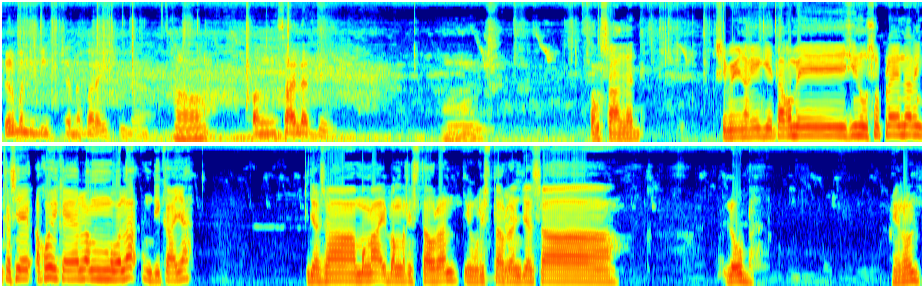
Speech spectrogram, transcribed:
Pero maliliit siya na variety na Oo. pang salad din. Um, pang salad. Kasi may nakikita ko may sinusupply na rin kasi ako eh, kaya lang wala, hindi kaya. Diyan sa mga ibang restaurant, yung restaurant diyan sa loob. Meron.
